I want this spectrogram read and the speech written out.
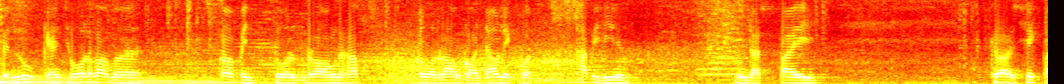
เป็นรูปแกนโชว์แล้วก็มาก็เป็นตัวรองนะครับ ตัวรองก่อนจะเอาเหล็กกดทับอีกทีหนึงดัดไป ก็เช็คไป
